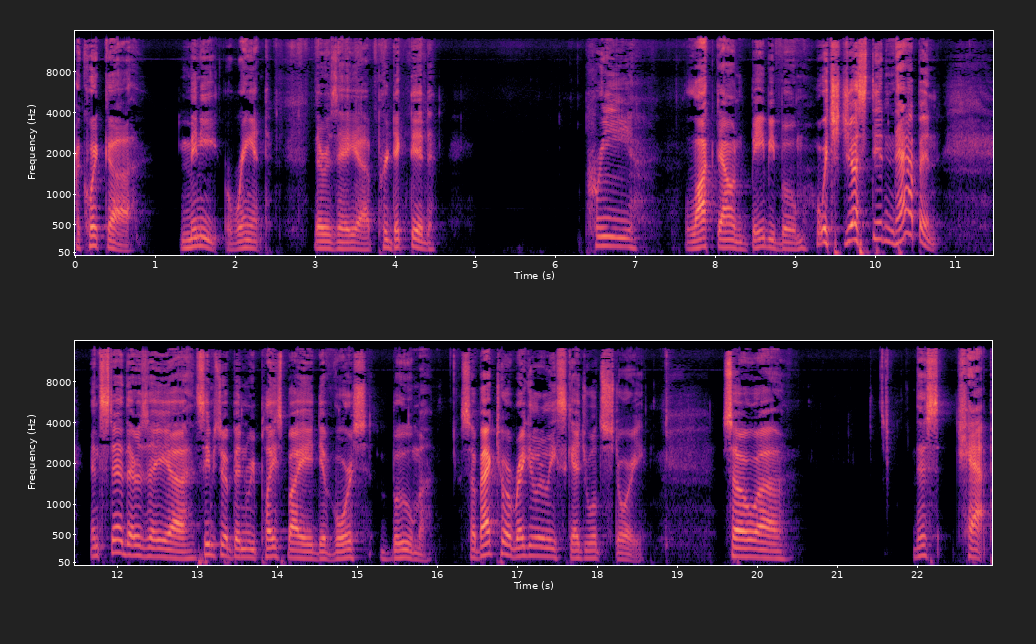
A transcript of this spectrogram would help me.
a quick uh, mini rant there was a uh, predicted pre lockdown baby boom, which just didn't happen. Instead, there's a uh, seems to have been replaced by a divorce boom. So back to a regularly scheduled story. So uh, this chap,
